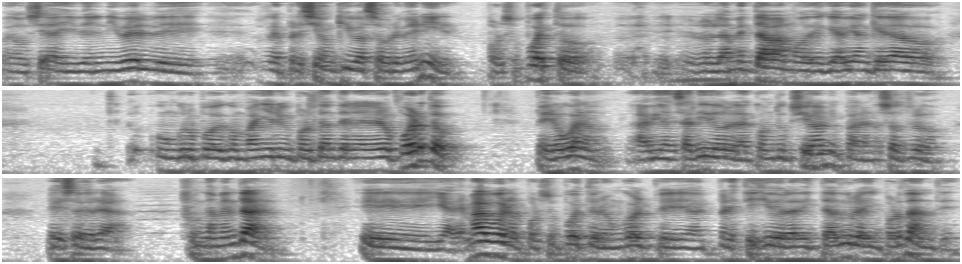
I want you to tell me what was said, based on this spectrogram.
o sea, y del nivel de represión que iba a sobrevenir. Por supuesto, lo lamentábamos de que habían quedado un grupo de compañeros importante en el aeropuerto, pero bueno, habían salido la conducción y para nosotros eso era fundamental. Eh, y además, bueno, por supuesto era un golpe al prestigio de la dictadura importante.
